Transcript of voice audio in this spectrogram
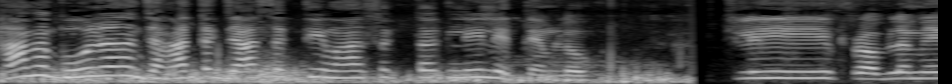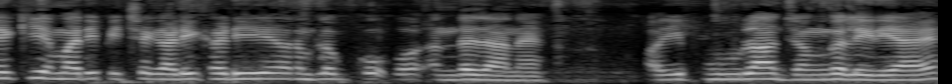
हाँ मैं बोल रहा हूँ जहाँ तक जा सकती है वहाँ तक ले लेते हैं हम लोग। एक्चुअली प्रॉब्लम है कि हमारी पीछे गाड़ी खड़ी है और हम लोग को अंदर जाना है। और ये पूरा जंगल एरिया है।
